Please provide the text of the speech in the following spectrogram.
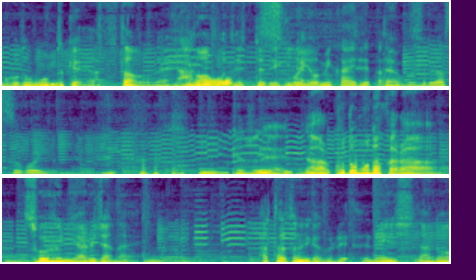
うん。子供の時はやってたのね。今はもう絶対ですきない。読み替えてた。それはすごいよね、うんけどねだから子供だからうん。そういうふうにやるじゃない。あとはとにかくれ練習あの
